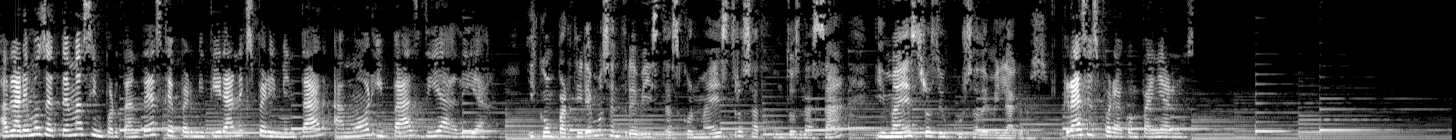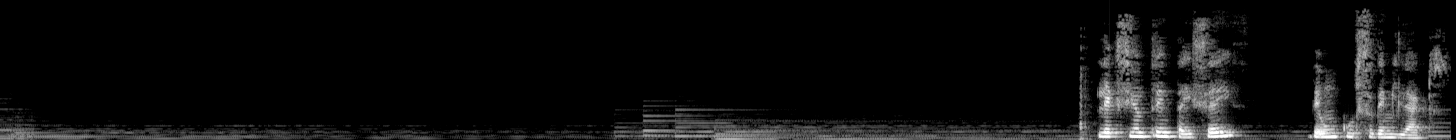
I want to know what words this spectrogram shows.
Hablaremos de temas importantes que permitirán experimentar amor y paz día a día. Y compartiremos entrevistas con maestros adjuntos NASA y maestros de un curso de milagros. Gracias por acompañarnos. Lección 36 de un curso de milagros.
